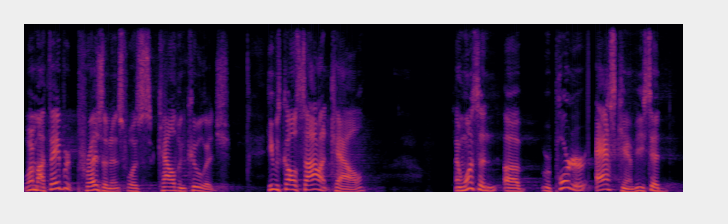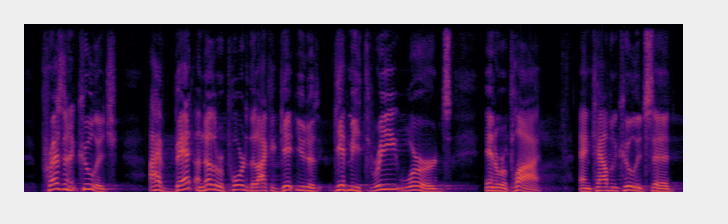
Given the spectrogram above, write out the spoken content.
One of my favorite presidents was Calvin Coolidge. He was called Silent Cal. And once a, reporter asked him, he said, President Coolidge, I have bet another reporter that I could get you to give me three words in a reply. And Calvin Coolidge said,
